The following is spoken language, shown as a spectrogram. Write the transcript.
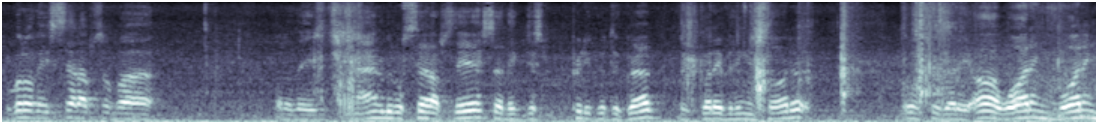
We've got all these setups of. Uh, what are these? You know, little setups there. So they're just pretty good to grab. It's got everything inside it. Also got it. Oh whiting whiting.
